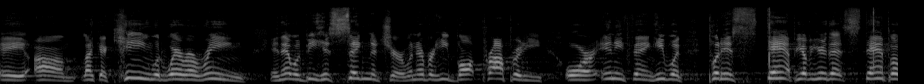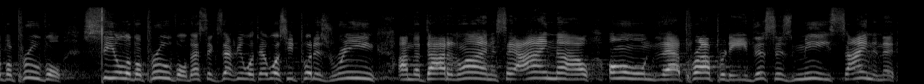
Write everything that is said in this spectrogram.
a um, like a king would wear a ring, and that would be his signature. Whenever he bought property or anything, he would put his stamp. You ever hear that stamp of approval, seal of approval? That's exactly what that was. He'd put his ring on the dotted line and say, "I now own that property. This is me signing it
